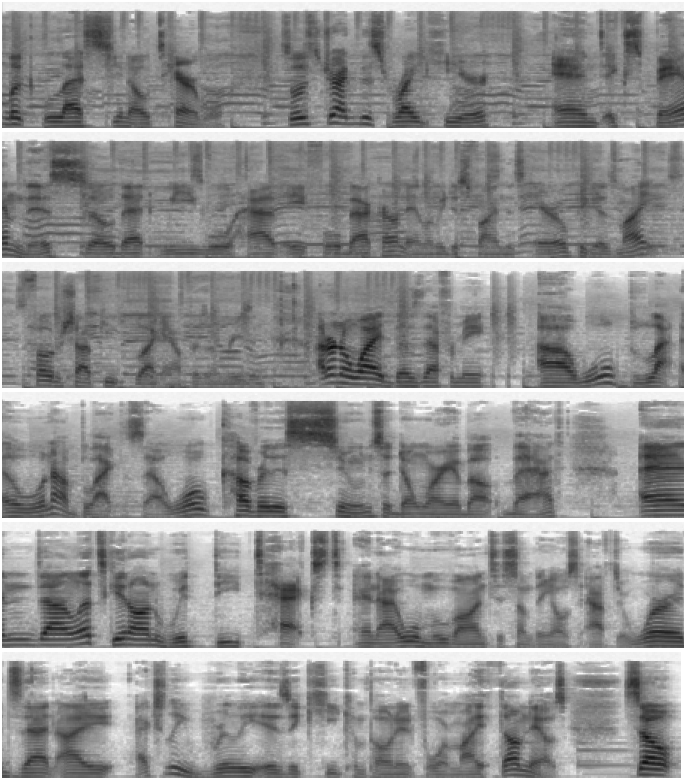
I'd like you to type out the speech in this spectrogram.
look less, you know, terrible. So let's drag this right here and expand this so that we will have a full background. And let me just find this arrow because my Photoshop keeps blacking out for some reason. I don't know why it does that for me. Uh, we'll black, uh, we'll not black this out. We'll cover this soon, so don't worry about that. And uh, let's get on with the text. And I will move on to something else afterwards that I actually really is a key component for my thumbnails. So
